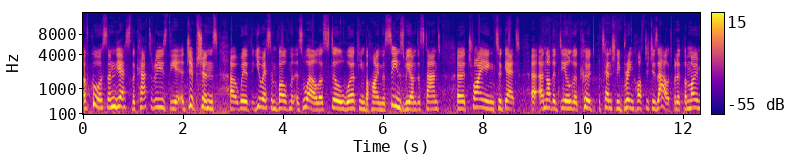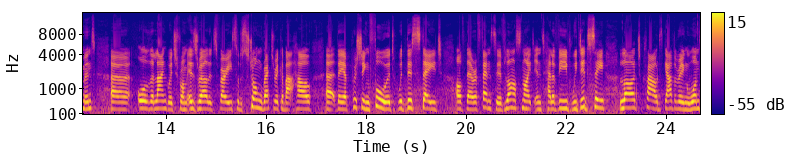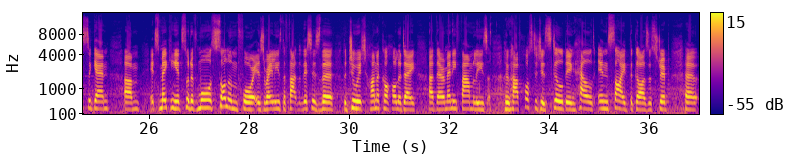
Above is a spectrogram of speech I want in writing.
Of course, and yes, the Qataris, the Egyptians, uh, with US involvement as well, are still working behind the scenes, we understand, uh, trying to get uh, another deal that could potentially bring hostages out. But at the moment, uh, all the language from Israel, it's very sort of strong rhetoric about how uh, they are pushing forward with this stage of their offensive. Last night in Tel Aviv, we did see large crowds gathering once again. Um, it's making it sort of more solemn for Israelis, the fact that this is the, the Jewish Hanukkah holiday. Uh, there are many families who have hostages still being held inside the Gaza Strip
